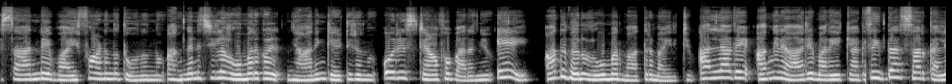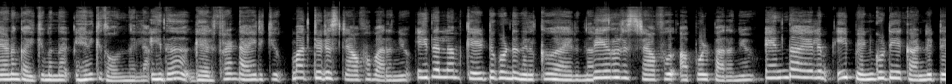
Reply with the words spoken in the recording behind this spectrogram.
സാറിന്റെ വൈഫാണെന്ന് തോന്നുന്നു. അങ്ങനെ ചില റൂമറുകൾ ഞാനും കേട്ടിരുന്നു. ഒരു സ്റ്റാഫ് പറഞ്ഞു ഏയ് അത് വെറും റൂമർ മാത്രമായിരിക്കും. അല്ലാതെ അങ്ങനെ ആരും അറിയിക്കാതെ സിദ്ധാർത്ഥ് സാർ കല്യാണം കഴിക്കുമെന്ന് എനിക്ക് തോന്നുന്നില്ല. ഇത് ഗേൾഫ്രണ്ട് ആയിരിക്കും മറ്റൊരു സ്റ്റാഫ് പറഞ്ഞു ഇതെല്ലാം കേട്ടുകൊണ്ട് നിൽക്കുകയായിരുന്ന വേറൊരു സ്റ്റാഫ് അപ്പോൾ പറഞ്ഞു എന്തായാലും ഈ പെൺകുട്ടിയെ കണ്ടിട്ട്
